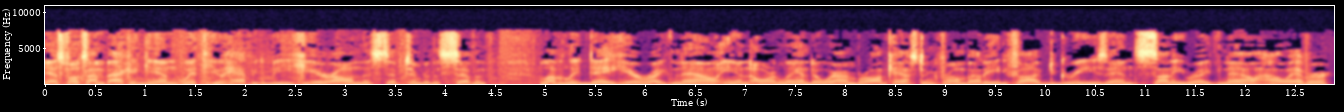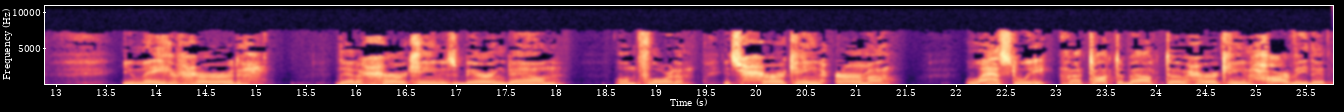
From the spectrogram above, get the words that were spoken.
Yes, folks, I'm back again with you. Happy to be here on this September the 7th. Lovely day here right now in Orlando where I'm broadcasting from, about 85 degrees and sunny right now. However, you may have heard that a hurricane is bearing down on Florida. It's Hurricane Irma. Last week, I talked about uh, Hurricane Harvey that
